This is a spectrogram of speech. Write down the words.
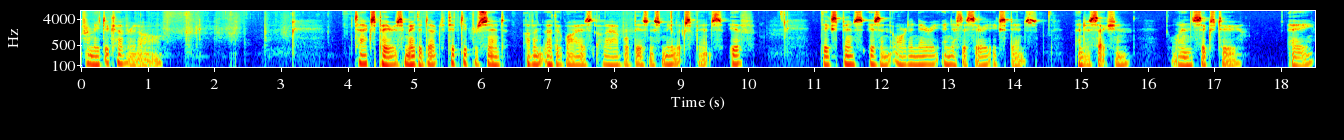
for me to cover it all. Taxpayers may deduct 50% of an otherwise allowable business meal expense if the expense is an ordinary and necessary expense under Section 162A,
